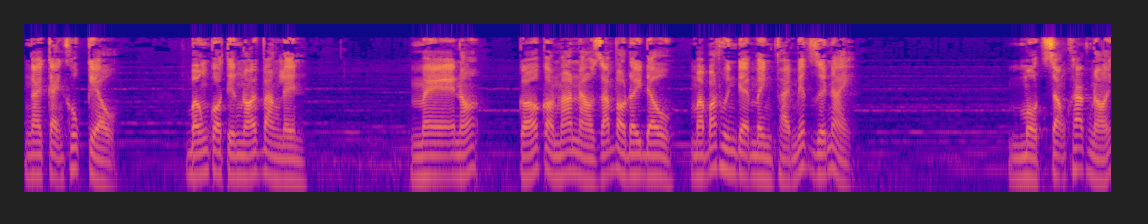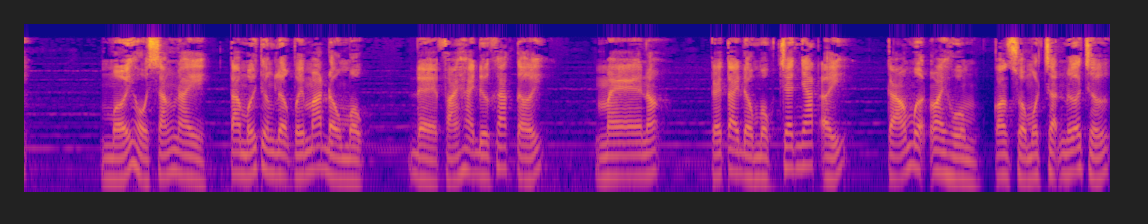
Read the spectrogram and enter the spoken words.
Ngay cạnh khúc kiều. Bỗng có tiếng nói vang lên, Mẹ nó, Có còn ma nào dám vào đây đâu Mà bắt huynh đệ mình phải miết dưới này? Một giọng khác nói, Mới hồi sáng nay, Ta mới thương lượng với má đầu mục Để phái hai đứa khác tới. Mẹ nó, Cái tay đầu mục chết nhát ấy, Cáo mượn oai hùm Còn sủa một trận nữa chứ.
